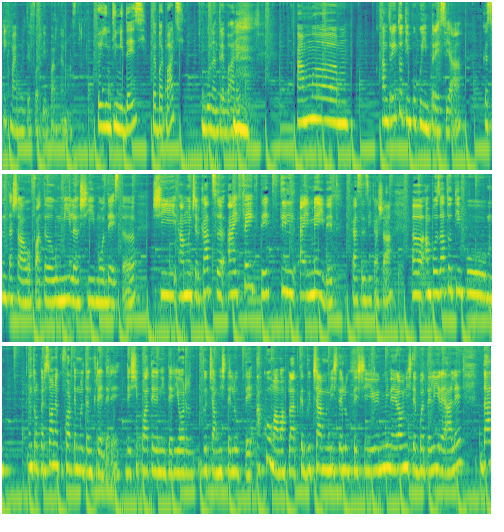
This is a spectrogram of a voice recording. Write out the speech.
pic mai mult efort din partea noastră. Îi intimidezi pe bărbați? Bună întrebare. am, uh, am trăit tot timpul cu impresia că sunt așa o fată umilă și modestă și am încercat să I faked it till I made it ca să zic așa. Uh, am pozat tot timpul într-o persoană cu foarte multă încredere, deși poate în interior duceam niște lupte. Acum am aflat că duceam niște lupte și în mine erau niște bătălii reale, dar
